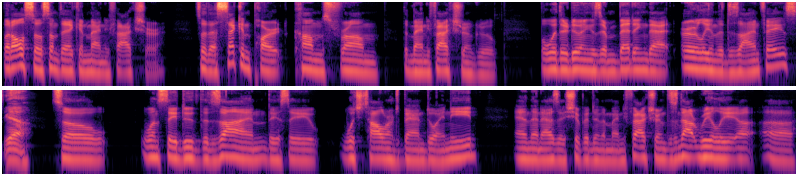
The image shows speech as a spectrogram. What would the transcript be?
but also something I can manufacture. So the second part comes from the manufacturing group. But what they're doing is they're embedding that early in the design phase. yeah. So once they do the design, they say which tolerance band do I need, and then as they ship it into manufacturing, there's not really a, a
